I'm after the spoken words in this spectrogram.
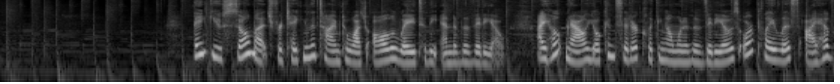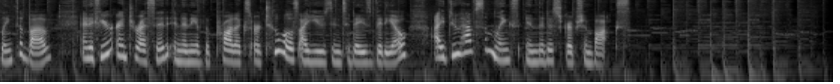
Thank you so much for taking the time to watch all the way to the end of the video. I hope now you'll consider clicking on one of the videos or playlists I have linked above, and if you're interested in any of the products or tools I used in today's video, I do have some links in the description box.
